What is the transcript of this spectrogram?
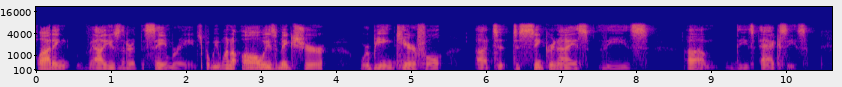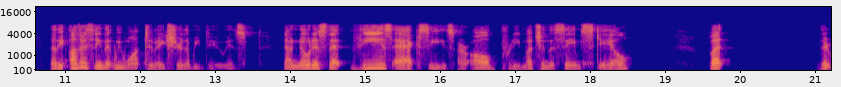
plotting values that are at the same range. But we want to always make sure we're being careful uh, to, to synchronize these, um, these axes. Now, the other thing that we want to make sure that we do is, now notice that these axes are all pretty much in the same scale, but they're,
